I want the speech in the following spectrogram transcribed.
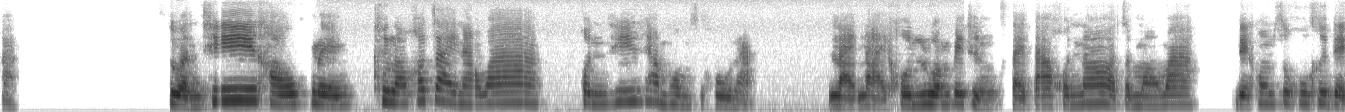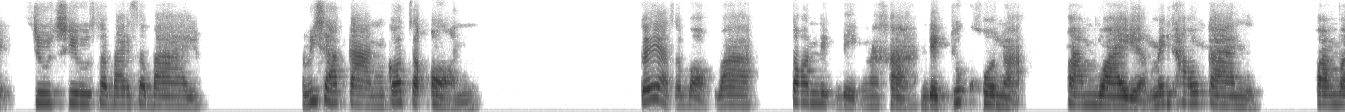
ค่ะ ส่วนที่เขาเกรงคือเราเข้าใจนะว่า คนที่ทำ homeschool น่ะ หลาย ๆ คนรวมไปถึงสายตาคนนอกจะมองว่าเด็กโฮมสคูลคือเด็กชิวๆสบายๆวิชาการก็จะอ่อน ก็อยากจะบอกว่าตอนเด็ก ๆ นะคะ เด็กทุกคนอะ ความไวอะไม่เท่ากัน ความไว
